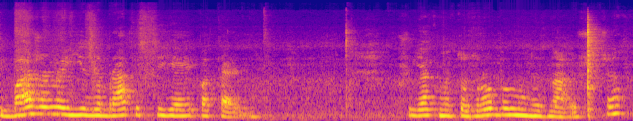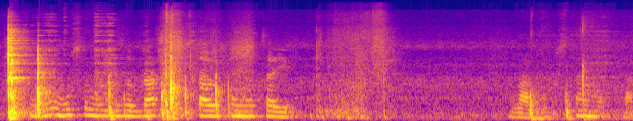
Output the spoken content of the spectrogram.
І бажано її забрати з цієї пательні. Що як ми то зробимо, не знаю ще. Ми мусимо її забрати і поставити на тарілку. Ладно, поставимо так.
